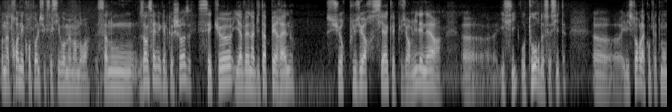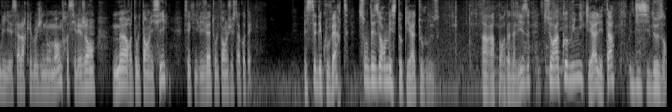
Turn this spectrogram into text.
On a trois nécropoles successives au même endroit. Ça nous enseigne quelque chose, c'est qu'il y avait un habitat pérenne sur plusieurs siècles et plusieurs millénaires ici, autour de ce site. Euh, et l'histoire l'a complètement oublié. Ça, l'archéologie nous montre. Si les gens meurent tout le temps ici, c'est qu'ils vivaient tout le temps juste à côté. Ces découvertes sont désormais stockées à Toulouse. Un rapport d'analyse sera communiqué à l'État d'ici deux ans.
